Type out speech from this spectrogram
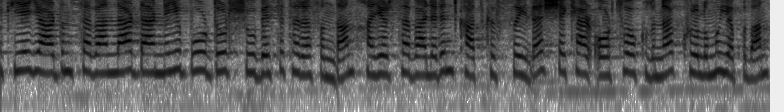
Türkiye Yardımsevenler Derneği Burdur Şubesi tarafından hayırseverlerin katkısıyla Şeker Ortaokulu'na kurulumu yapılan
